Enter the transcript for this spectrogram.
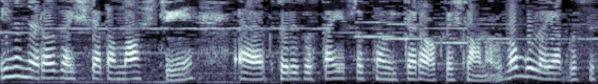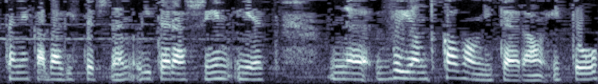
inny rodzaj świadomości, e, który zostaje przez tę literę określoną. W ogóle jakby w systemie kabalistycznym litera Shin jest wyjątkową literą. I tu,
